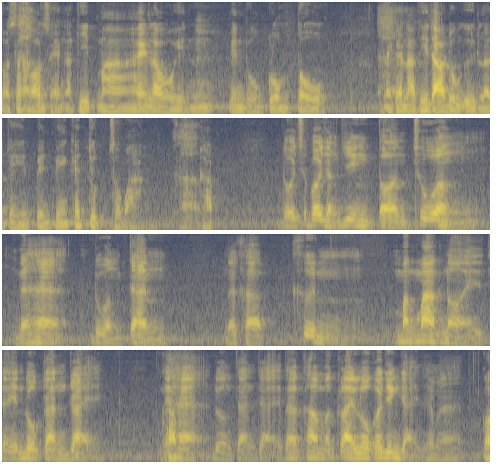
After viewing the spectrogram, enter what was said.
ก็สะท้อนแสงอาทิตย์มาให้เราเห็นเป็นดวงกลมโต ในขณะที่ดาวดวงอื่น เราจะเห็นเป็นเพียงแค่จุดสว่างครับ ครับ โดยเฉพาะอย่างยิ่งตอนช่วงนะฮะดวงจันทร์นะครับขึ้น มากๆหน่อย จะเห็นดวงจันทร์ใหญ่นะฮะดวงจันทร์ใหญ่ถ้าเข้ามาใกล้โลกก็ยิ่งใหญ่ใช่ไหมฮะก็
